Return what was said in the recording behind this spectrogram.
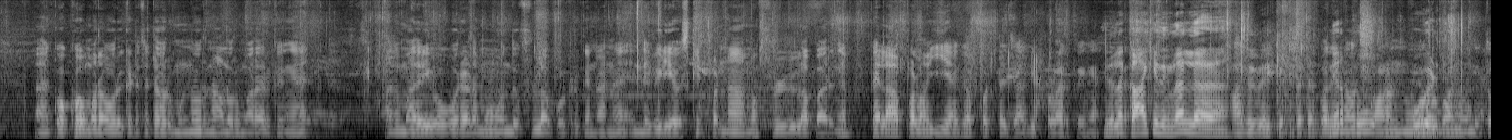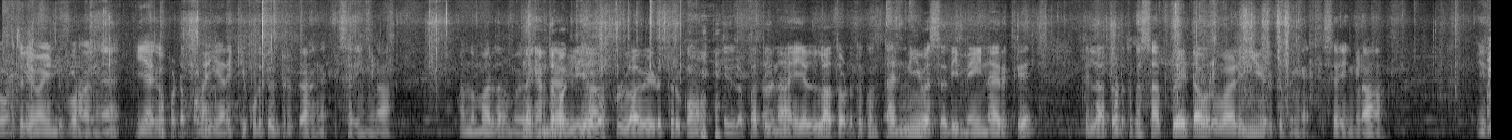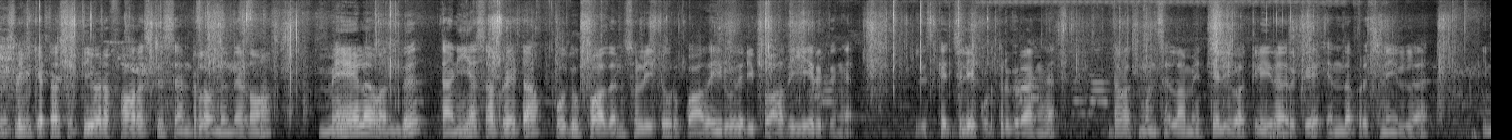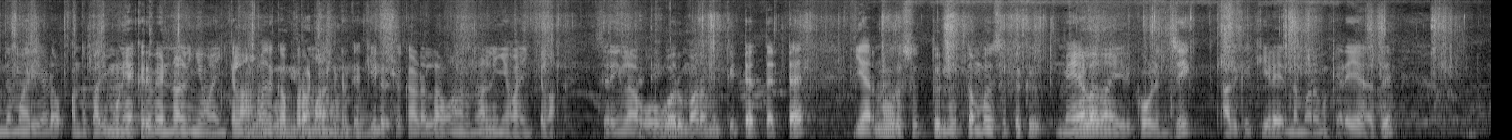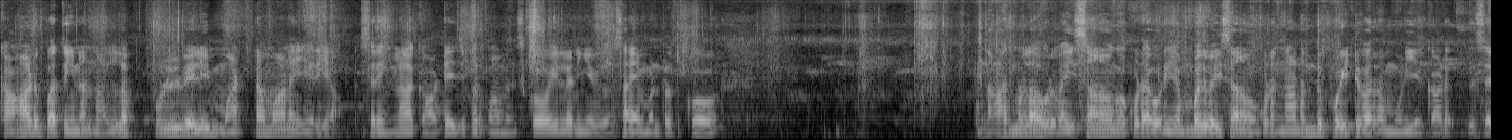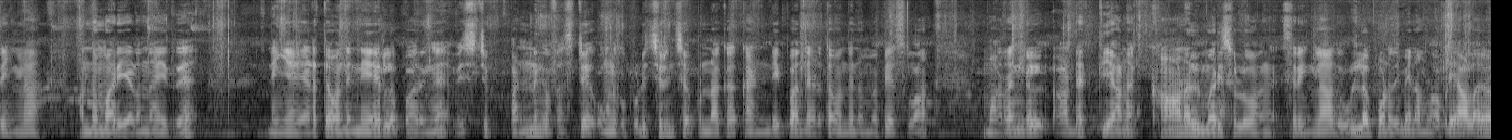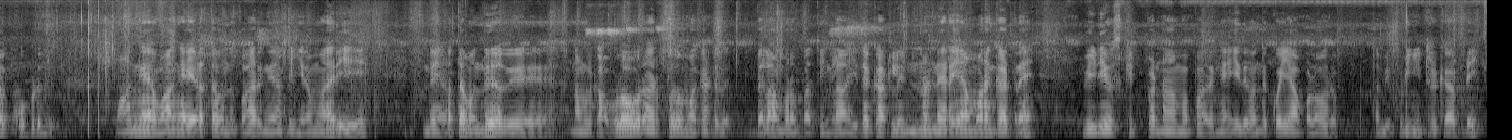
கொக்கோ மரம் ஒரு கிட்டத்தட்ட ஒரு முந்நூறு நானூறு மரம் இருக்குங்க. அது மாதிரி ஒவ்வொரு இடமும் வந்து ஃபுல்லாக போட்டிருக்கேன் நான். இந்த வீடியோவை ஸ்கிப் பண்ணாமல் ஃபுல்லாக பாருங்கள் பலாப்பழம் ஏகப்பட்ட ஜாதி பழம் இருக்குங்க. இதெல்லாம் காய்க்குதுங்களா இல்லை? அதுவே கிட்டத்தட்ட பார்த்தீங்கன்னா ஒரு பழம் நூறு ரூபான்னு வந்து தோட்டத்திலே வாங்கிட்டு போகிறாங்க ஏகப்பட்ட பழம் இறக்கி கொடுத்துக்கிட்டு இருக்காங்க. சரிங்களா? அந்த மாதிரி தான் நம்ம இந்த வீடியோவில் ஃபுல்லாகவே எடுத்திருக்கோம். இதில் பார்த்தீங்கன்னா எல்லா தோட்டத்துக்கும் தண்ணி வசதி மெயினாக இருக்குது எல்லா தோட்டத்துக்கும் செப்பரேட்டாக ஒரு வழியும் இருக்குதுங்க. சரிங்களா? இது எப்படின்னு கேட்டால் சுற்றி வர ஃபாரஸ்ட்டு சென்டரில் வந்து இந்த இடம். மேலே வந்து தனியாக செப்பரேட்டாக பொது பாதைன்னு சொல்லிட்டு ஒரு பாதை இருபது அடி பாதையே இருக்குங்க. இது ஸ்கெட்ச்லேயே கொடுத்துருக்குறாங்க. டாக்குமெண்ட்ஸ் எல்லாமே தெளிவாக கிளியராக இருக்குது எந்த பிரச்சனையும் இல்லை. இந்த மாதிரி இடம் அந்த பதிமூணு ஏக்கர் வேணுனாலும் நீங்கள் வாங்கிக்கலாம். அதுக்கப்புறமா அங்கிட்டு இருக்க கீழே இருக்க காடெல்லாம் வாங்கணும்னாலும் நீங்கள் வாங்கிக்கலாம். சரிங்களா? ஒவ்வொரு மரமும் கிட்டத்தட்ட இரநூறு சுத்து நூற்றம்பது சுத்துக்கு மேலே தான் இருக்க ஒழிஞ்சு அதுக்கு கீழே எந்த மரமும் கிடையாது. காடு பார்த்தீங்கன்னா நல்ல புல்வெளி மட்டமான ஏரியா. சரிங்களா? காட்டேஜ் பெர்ஃபார்மன்ஸ்க்கோ இல்லை நீங்கள் விவசாயம் பண்ணுறதுக்கோ நார்மலாக ஒரு வயசானவங்க கூட ஒரு எண்பது வயசானவங்க கூட நடந்து போயிட்டு வர முடிய காடு. இது சரிங்களா? அந்த மாதிரி இடம் தான் இது. நீங்கள் இடத்த வந்து நேரில் பாருங்கள் விசிட்டு பண்ணுங்கள் ஃபஸ்ட்டு உங்களுக்கு பிடிச்சிருந்துச்சி அப்படின்னாக்கா கண்டிப்பாக அந்த இடத்த வந்து நம்ம பேசலாம். மரங்கள் அடர்த்தியான காணல் மாதிரி சொல்லுவாங்க சரிங்களா? அது உள்ளே போனதுமே நம்மளை அப்படியே அழகாக கூப்பிடுது. வாங்க வாங்க இடத்த வந்து பாருங்க அப்படிங்கிற மாதிரி இந்த இடத்த வந்து அது நம்மளுக்கு அவ்வளோ ஒரு அற்புதமாக காட்டுது. பெலாமரம் பார்த்தீங்களா? இதை காட்டில் இன்னும் நிறையா மரம் காட்டுறேன். வீடியோ ஸ்கிப் பண்ணாமல் பாருங்கள் இது வந்து கொய்யாப்பழம் ஒரு தம்பி பிடுங்கிட்டு இருக்கா அப்படி.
